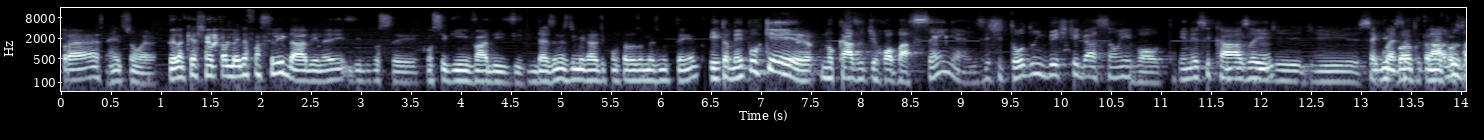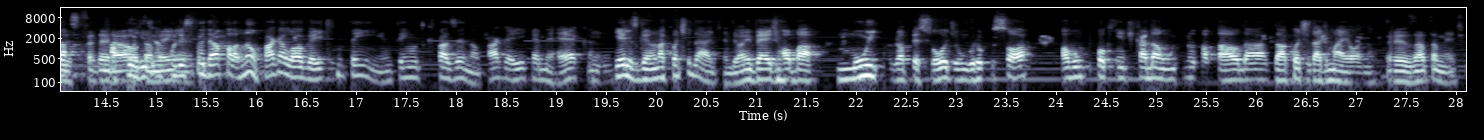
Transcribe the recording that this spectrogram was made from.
para ransomware. Pela questão também da facilidade, né, de você conseguir invadir dezenas de milhares de computadores ao mesmo tempo. E também porque, no caso de roubar senha, existe toda uma investigação em volta. E nesse caso aí de, de sequestro de, também, dados, a, Polícia Federal a polícia, também, a Polícia né? Federal fala, não, paga logo aí que não tem, não tem muito o que fazer não. Paga aí que é merreca. E eles ganham na quantidade, entendeu? Ao invés de roubar muito de uma pessoa, de um grupo só, rouba um pouquinho de cada um, que no total dá, dá uma quantidade maior, né? Exatamente.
